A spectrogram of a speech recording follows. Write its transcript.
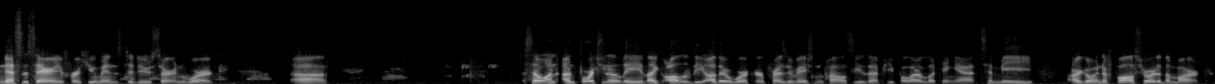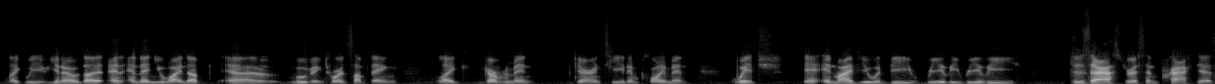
necessary for humans to do certain work. Uh, so un- unfortunately, like all of the other worker preservation policies that people are looking at, to me, are going to fall short of the mark. Like we, you know, the and, and then you wind up uh, moving towards something like government guaranteed employment, which in my view would be really, really disastrous in practice.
